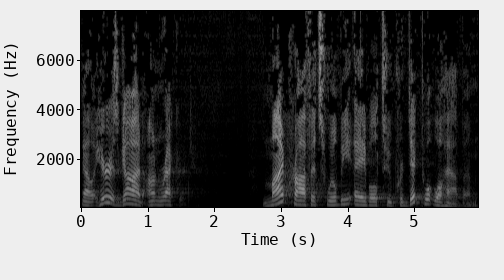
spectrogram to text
Now here is God on record. My prophets will be able to predict what will happen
